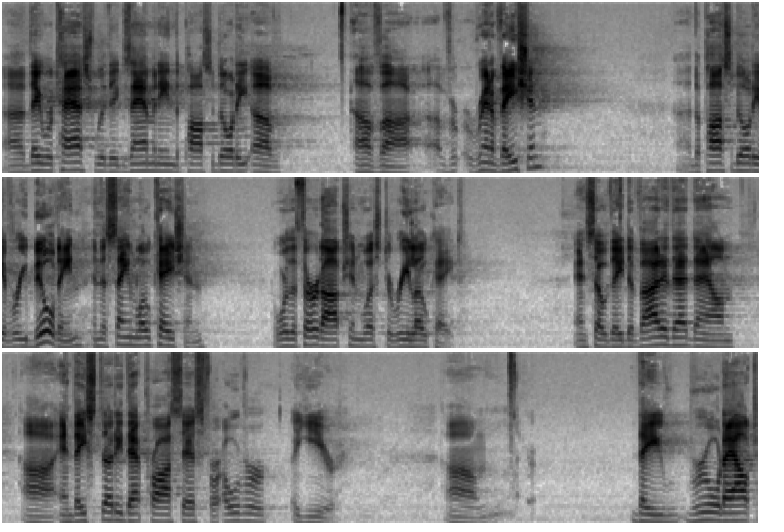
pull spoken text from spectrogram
Uh, they were tasked with examining the possibility of, of, uh, of renovation, uh, the possibility of rebuilding in the same location, or the third option was to relocate. And so they divided that down uh, and they studied that process for over a year. Um, they ruled out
